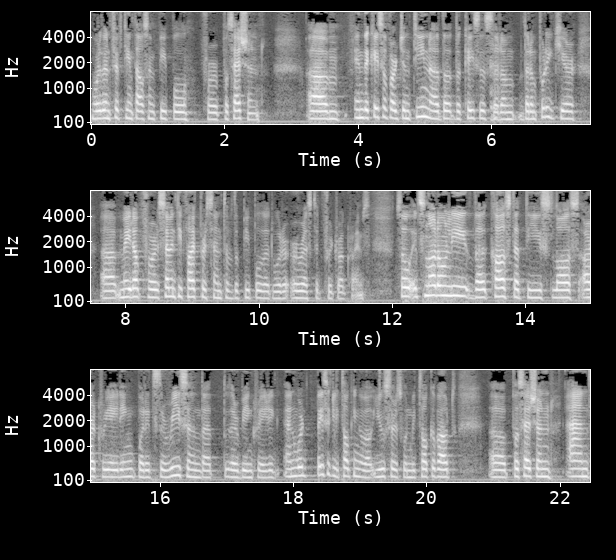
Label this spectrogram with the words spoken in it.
more than 15,000 people for possession. Um, in the case of Argentina, the, the cases that I'm, that I'm putting here uh, made up for 75% of the people that were arrested for drug crimes. So it's not only the cost that these laws are creating, but it's the reason that they're being created. And we're basically talking about users when we talk about uh, possession and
